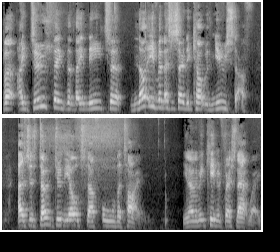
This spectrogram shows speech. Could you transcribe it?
But I do think that they need to not even necessarily come up with new stuff, as just don't do the old stuff all the time. You know what I mean? Keep it fresh that way.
